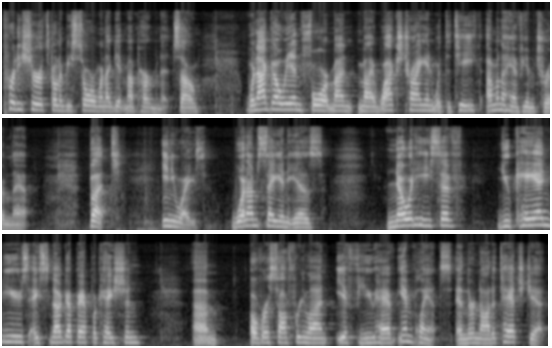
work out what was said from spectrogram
pretty sure it's going to be sore when I get my permanent. So when I go in for my, my wax try-in with the teeth, I'm going to have him trim that. But anyways, what I'm saying is no adhesive. You can use a snug up application. Um, over a soft line if you have implants and they're not attached yet.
